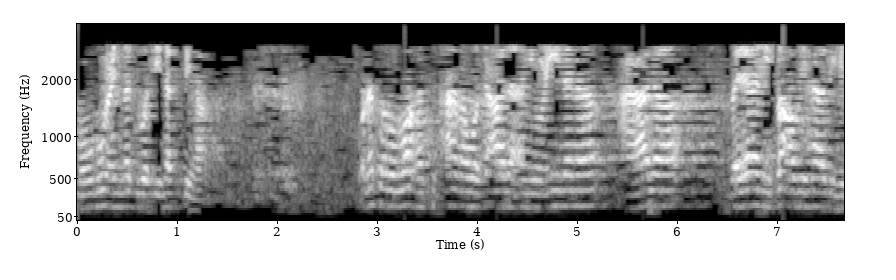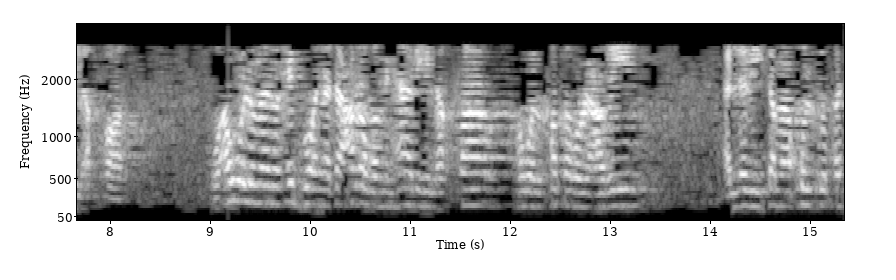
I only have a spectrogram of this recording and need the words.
موضوع الندوة نفسها. ونسأل الله سبحانه وتعالى أن يعيننا على بيان بعض هذه الأخبار. وأول ما نحب أن نتعرض من هذه الأخطار هو الخطر العظيم الذي كما قلت قد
